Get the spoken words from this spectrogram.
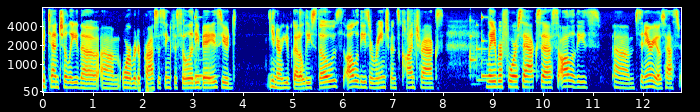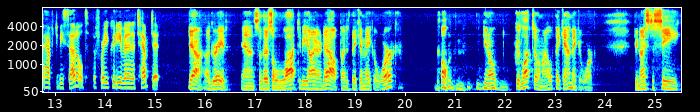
potentially the um, orbiter processing facility bays. You'd, you know, you've got to lease those. All of these arrangements, contracts, labor force access, all of these um, scenarios has to have to be settled before you could even attempt it. yeah, agreed. And so there's a lot to be ironed out. But if they can make it work, well, you know, good luck to them. I hope they can make it work. It'd be nice to see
